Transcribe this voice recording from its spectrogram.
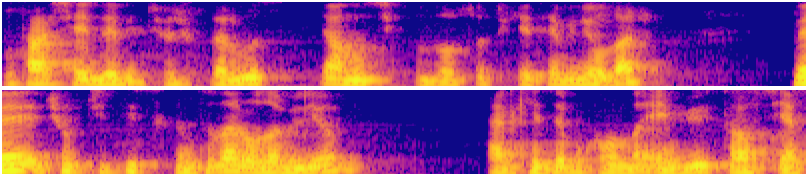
Bu tarz şeyleri çocuklarımız yanlışlıkla da olsa tüketebiliyorlar. Ve çok ciddi sıkıntılar olabiliyor. Herkese bu konuda en büyük tavsiyem.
